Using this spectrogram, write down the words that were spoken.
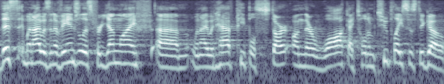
this, when I was an evangelist for Young Life, um, when I would have people start on their walk, I told them two places to go.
